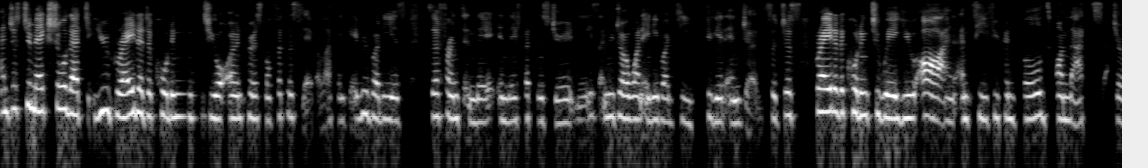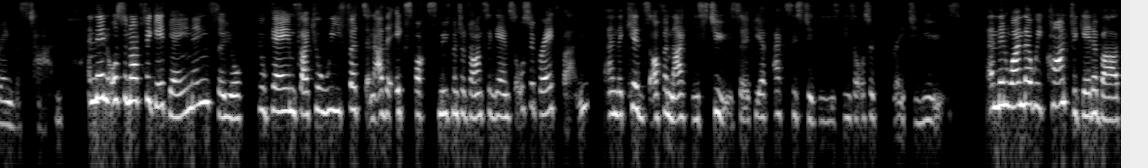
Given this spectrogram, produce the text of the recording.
and just to make sure that you grade it according to your own personal fitness level i think everybody is different in their in their fitness journeys and we don't want anybody to get injured so just grade it according to where you are and, and see if you can build on that during this time and then also not forget gaming so your your games like your Wii Fit and other Xbox movement or dancing games are also great fun. And the kids often like these too. So if you have access to these, these are also great to use. And then one that we can't forget about,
